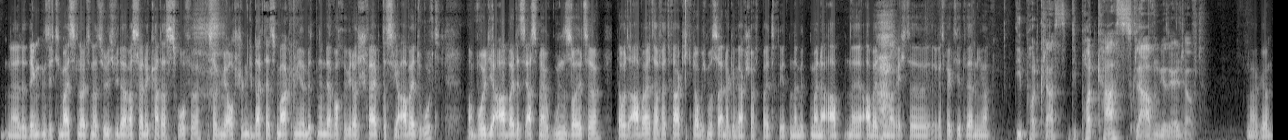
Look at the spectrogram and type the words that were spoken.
Na, da denken sich die meisten Leute natürlich wieder, was für eine Katastrophe. Das habe ich mir auch schon gedacht, als Marc mir mitten in der Woche wieder schreibt, dass die Arbeit ruft, obwohl die Arbeit jetzt erstmal ruhen sollte. Laut Arbeitervertrag, ich glaube, ich muss einer Gewerkschaft beitreten, damit meine Ar ne, Arbeitnehmerrechte respektiert werden hier. Die Podcast, die Podcast-Sklavengesellschaft. Na, gell.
